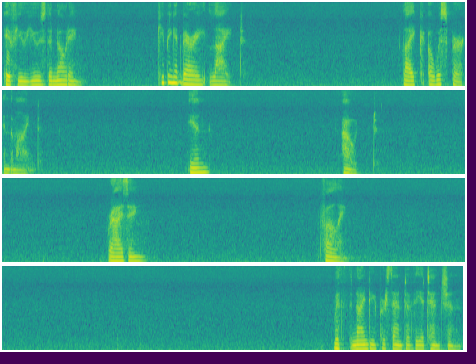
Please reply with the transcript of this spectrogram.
If you use the noting, keeping it very light, like a whisper in the mind. in, out, rising, falling. With 90% of the attention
